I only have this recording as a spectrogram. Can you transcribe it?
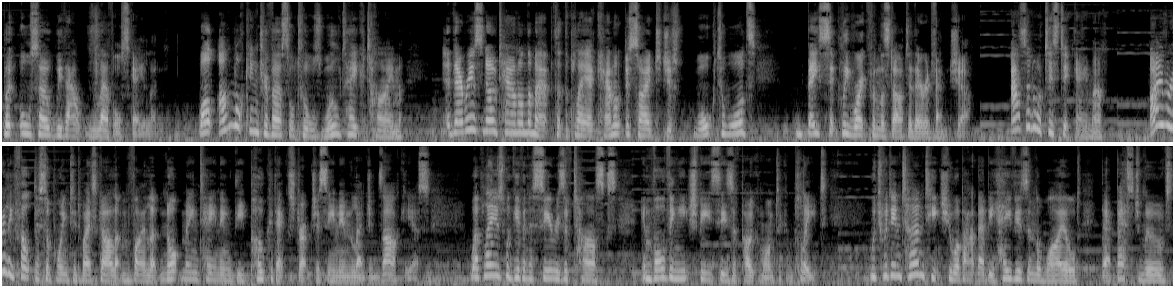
but also without level scaling. While unlocking traversal tools will take time, there is no town on the map that the player cannot decide to just walk towards, basically right from the start of their adventure. As an autistic gamer, I really felt disappointed by Scarlet and Violet not maintaining the Pokedex structure seen in Legends Arceus, where players were given a series of tasks involving each species of Pokemon to complete, which would in turn teach you about their behaviours in the wild, their best moves,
